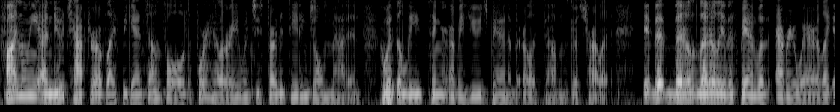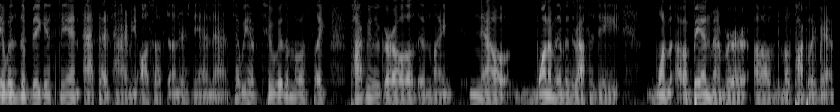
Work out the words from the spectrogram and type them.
Finally, a new chapter of life began to unfold for Hilary when she started dating Joel Madden, who was the lead singer of a huge band of the early 2000s, Good Charlotte. It, literally, this band was everywhere. Like, it was the biggest band at that time. You also have to understand that. So, we have two of the most, like, popular girls, and, like, now one of them is about to date one a band member of the most popular band.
